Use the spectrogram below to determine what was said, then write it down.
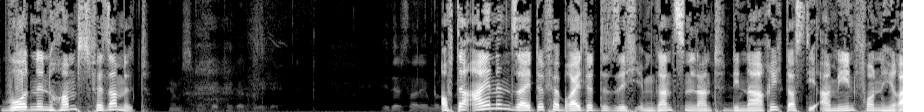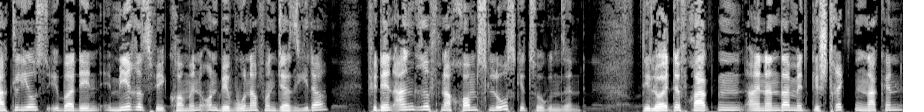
wurden in Homs versammelt. Auf der einen Seite verbreitete sich im ganzen Land die Nachricht, dass die Armeen von Heraklius über den Meeresweg kommen und Bewohner von Jazida für den Angriff nach Homs losgezogen sind. Die Leute fragten einander mit gestreckten Nacken,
